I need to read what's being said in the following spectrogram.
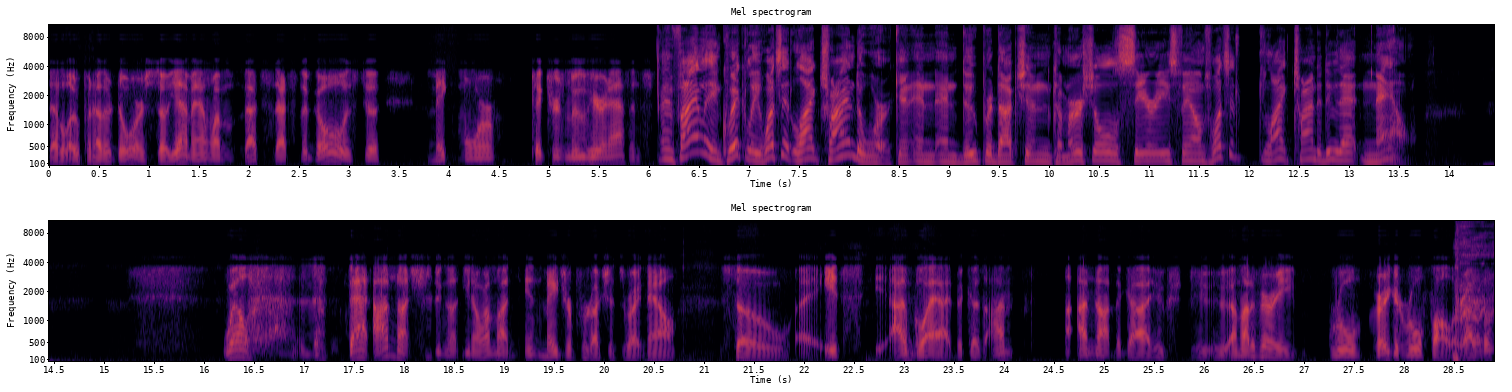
that'll open other doors. So yeah, man, well, that's that's the goal is to make more pictures move here in Athens. And finally and quickly, what's it like trying to work and, and, and do production, commercials, series, films? What's it like trying to do that now? Well, that I'm not shooting. A, you know, I'm not in major productions right now, so uh, it's. I'm glad because I'm. I'm not the guy who, who, who I'm not a very rule, very good rule follower. I don't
